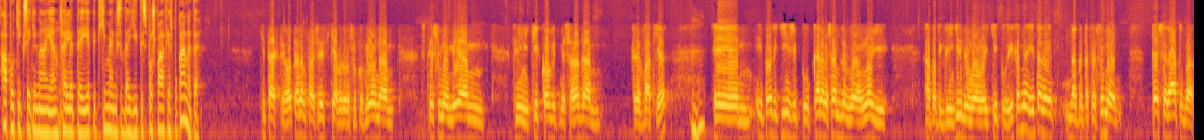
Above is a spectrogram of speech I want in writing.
από εκεί ξεκινάει, αν θέλετε, η επιτυχημένη συνταγή της προσπάθειας που κάνετε; Κοιτάξτε, όταν αποφασίστηκε από το νοσοκομείο να στήσουμε μία κλινική COVID με 40 κρεβατια ε, η πρώτη κίνηση που κάναμε σαν πνευμονολόγοι από την κλινική την πνευμονολογική που είχαμε ήταν να μεταφερθούμε τέσσερα άτομα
